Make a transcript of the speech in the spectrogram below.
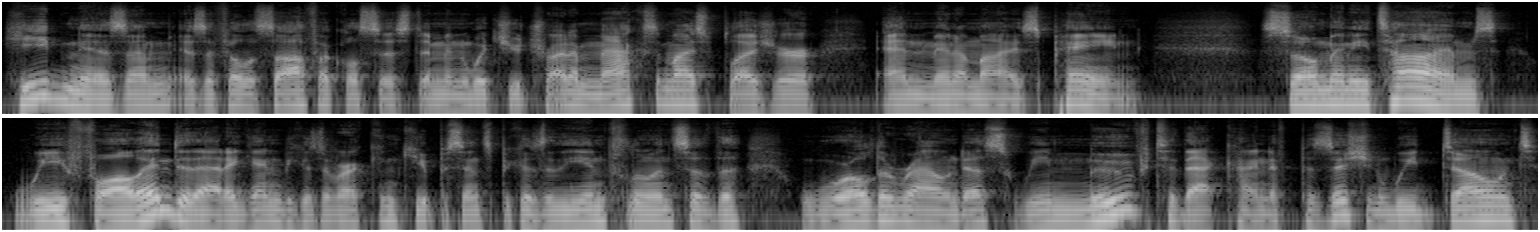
Hedonism is a philosophical system in which you try to maximize pleasure and minimize pain. So many times we fall into that again because of our concupiscence, because of the influence of the world around us. We move to that kind of position. We don't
